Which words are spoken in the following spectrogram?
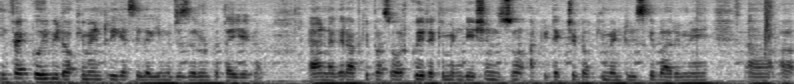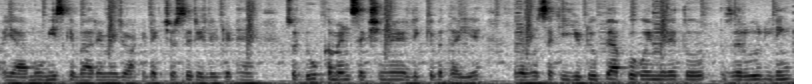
इनफैक्ट कोई भी डॉक्यूमेंट्री कैसी लगी मुझे ज़रूर बताइएगा। एंड अगर आपके पास और कोई रिकमेंडेशन हो आर्किटेक्चर डॉक्यूमेंट्रीज़ के बारे में आ, या मूवीज़ के बारे में जो आर्किटेक्चर से रिलेटेड हैं सो डू कमेंट सेक्शन में लिख के बताइए। अगर हो सके यूट्यूब पे आपको कोई मिले तो ज़रूर लिंक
